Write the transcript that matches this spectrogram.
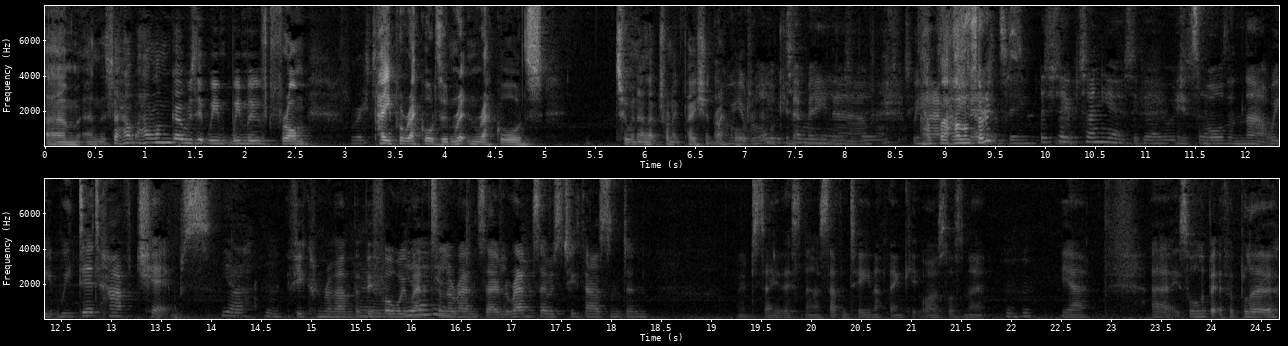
Um, and so how, how long ago was it we, we moved from Written. paper records and written records to an electronic patient Oh, record? you're all Over looking at me now. ago. We How- how long, sorry? chips. Is over 10 years ago? It's say? more than that. We we did have chips, Yeah. if you can remember, Mm. before we Yeah, went to. Lorenzo. Lorenzo was 2000 and I'm going to say this now, 17, I think it was, wasn't it? Mhm. Yeah. Uh, it's all a bit of a blur.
